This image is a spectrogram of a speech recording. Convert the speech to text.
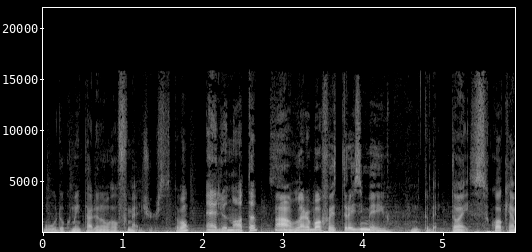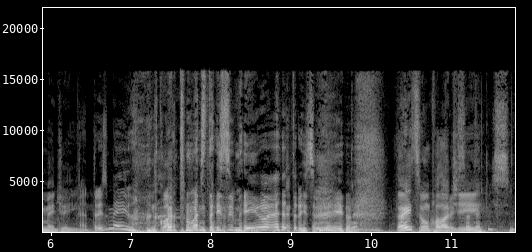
O documentário No Half Measures, tá bom? Hélio, nota? Ah, o Letterboxd foi 3,5. Muito bem. Então é isso. Qual que é a média aí? É 3,5. 4 mais 3,5 é 3,5. Então é isso, vamos falar de. 3,75.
